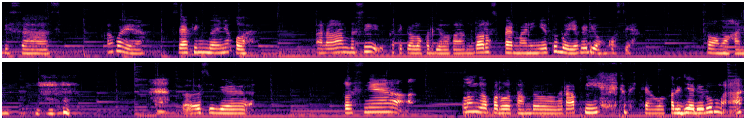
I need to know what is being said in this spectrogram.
bisa apa ya saving banyak lah. Anak kan pasti ketika lo kerja kantor spend money-nya tuh banyaknya di ongkos ya sama makan. Terus juga plusnya lo nggak perlu tampil rapi ketika lo kerja di rumah.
